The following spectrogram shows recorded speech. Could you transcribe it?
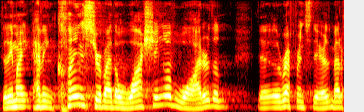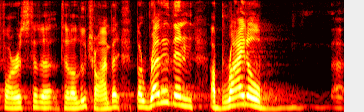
That they might, having cleansed her by the washing of water, the, the, the reference there, the metaphor is to the, to the lutron, but, but rather than a bridal uh,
